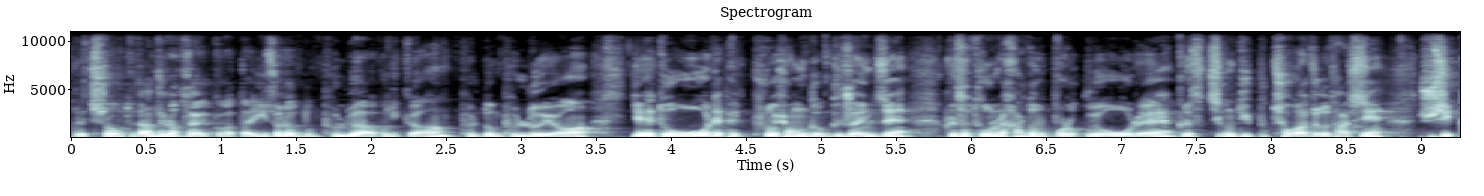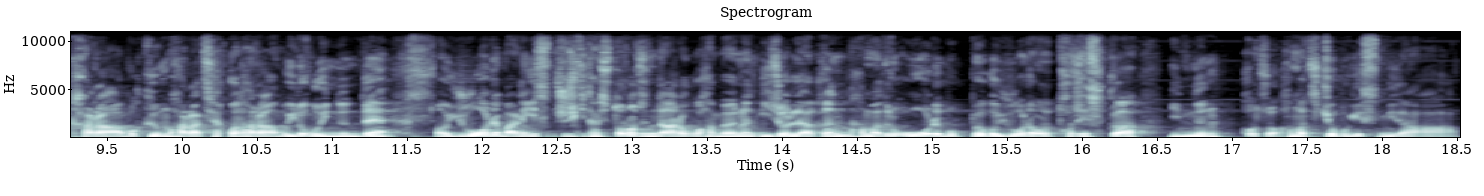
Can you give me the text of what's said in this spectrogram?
그래 7월부터 딴 전략 써야 될것 같다. 이 전략 너무 별로야 보니까 별, 너무 별로예요. 얘도 5월에 100% 현금. 그래서 이제 그래서 돈을 하나도 못 벌었고요. 5월에 그래서 지금 뒷북 쳐가지고 다시 주식하라, 뭐 금하라, 채권하라 뭐 이러고 있는데 어, 6월에 만약에 주식이 다시 떨어진다라고 하면은 이 전략은 한마디로 5월에 못 벌고 6월에 얼어 터질 수가 있는 거죠. 한번 지켜보겠습니다.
